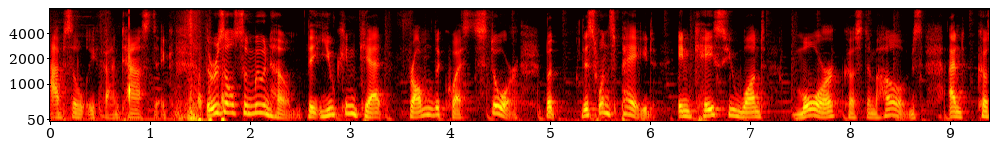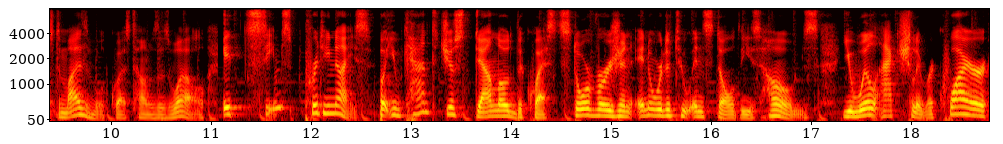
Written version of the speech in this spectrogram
absolutely fantastic. There is also Moon Home that you can get from the Quest store, but this one's paid in case you want more custom homes, and customizable Quest homes as well. It seems pretty nice, but you can't just download the Quest store version in order to install these homes. You will actually require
